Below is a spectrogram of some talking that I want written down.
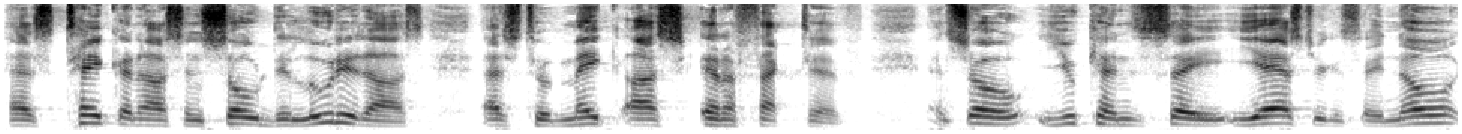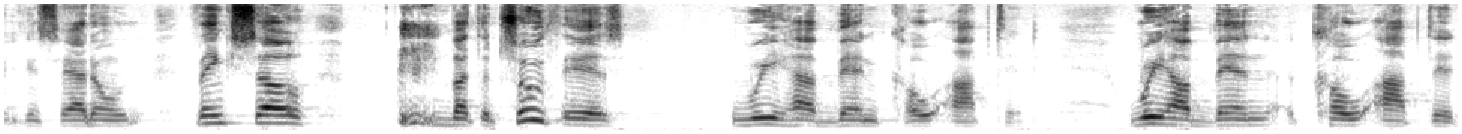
has taken us and so deluded us as to make us ineffective. And so you can say yes, you can say no, you can say I don't think so, but the truth is, we have been co opted we have been co opted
